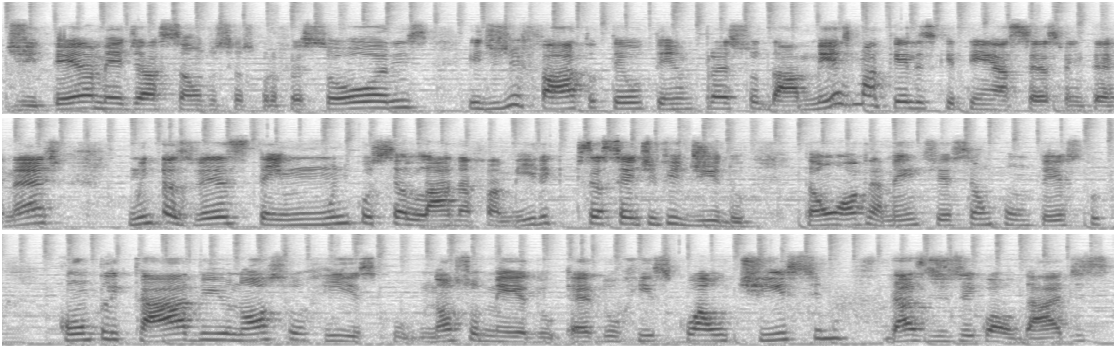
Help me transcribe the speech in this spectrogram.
de ter a mediação dos seus professores e de de fato ter o tempo para estudar. Mesmo aqueles que têm acesso à internet, muitas vezes tem um único celular na família que precisa ser dividido. Então, obviamente, esse é um contexto complicado e o nosso risco, nosso medo é do risco altíssimo das desigualdades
